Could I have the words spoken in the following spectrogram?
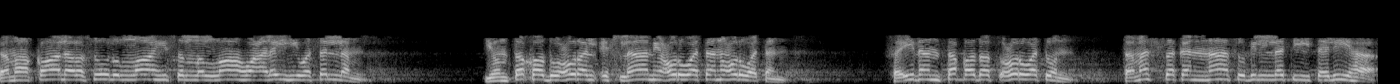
كما قال رسول الله صلى الله عليه وسلم ينتقد عرى الإسلام عروة عروة فإذا انتقدت عروة تمسك الناس بالتي تليها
